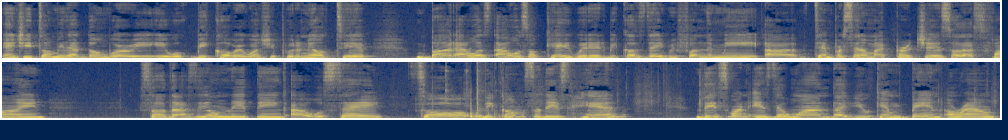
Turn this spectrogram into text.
And she told me that don't worry it will be covered once you put a nail tip. But I was I was okay with it because they refunded me 10% uh, of my purchase so that's fine. So that's the only thing I will say. So when it comes to this hand, this one is the one that you can bend around.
